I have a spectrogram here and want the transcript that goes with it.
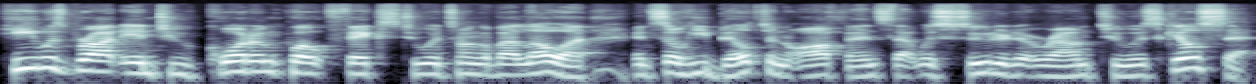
He was brought in to quote unquote fix Tua Tagovailoa, and so he built an offense that was suited around Tua's skill set.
